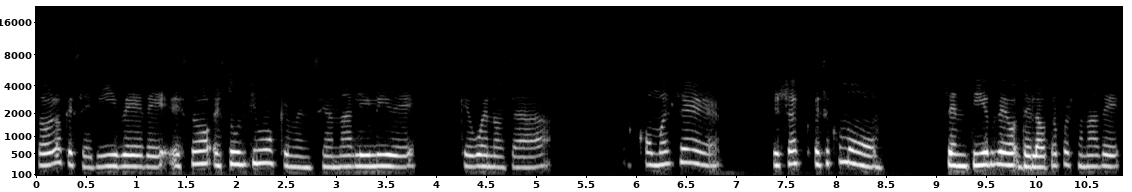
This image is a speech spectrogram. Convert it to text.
todo lo que se vive, de esto, esto último que menciona Lili, de que bueno, o sea, como ese, ese, ese como sentir de, de la otra persona de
